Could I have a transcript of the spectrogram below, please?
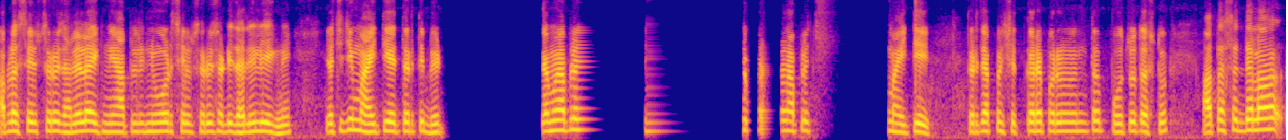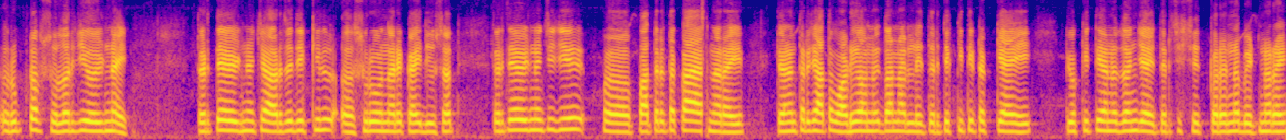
आपला सेल्फ सर्व्हिस झालेला आहे की नाही आपली निवड सेल्फ सर्व्हिससाठी झालेली आहे की नाही याची जी माहिती आहे तर ती भेट त्यामुळे आपल्या आपल्या माहिती आहे. तर ते आपण शेतकऱ्यापर्यंत पोहोचवत असतो. आता सध्याला रूपटॉप सोलर जी योजना आहे तर त्या योजनेचे अर्ज देखील सुरू होणार आहे काही दिवसात. तर त्या योजनेची जी प- पात्रता काय असणार आहे? त्यानंतर जे आता वाढीव अनुदान आले तर ते किती टक्के आहे? किंवा किती अनुदान जे आहे तर ते शेतकऱ्यांना भेटणार आहे?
